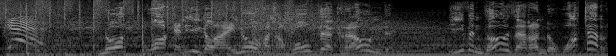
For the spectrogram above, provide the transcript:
again! North Block and Eagle Eye know how to hold their ground, even though they're underwater.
